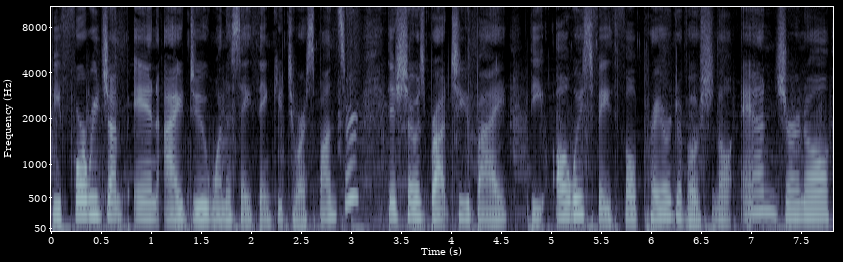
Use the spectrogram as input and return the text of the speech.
Before we jump in, I do want to say thank you to our sponsor. This show is brought to you by the Always Faithful Prayer Devotional and Journal.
